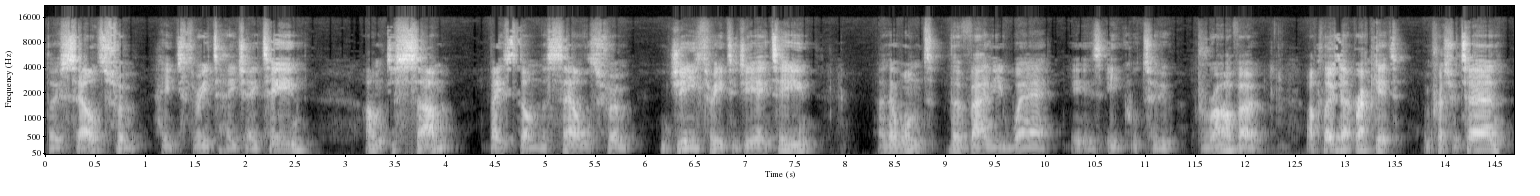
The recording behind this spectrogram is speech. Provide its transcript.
those cells from H3 to H18. I want to sum based on the cells from G3 to G18 and I want the value where it is equal to Bravo. I'll close that bracket and press return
